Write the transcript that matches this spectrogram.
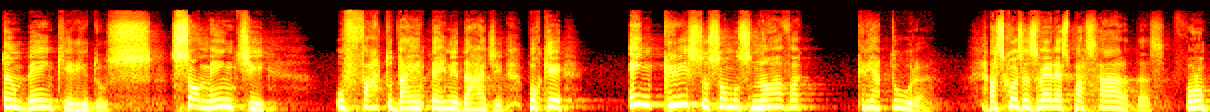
também, queridos, somente o fato da eternidade, porque em Cristo somos nova criatura. As coisas velhas passadas foram,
